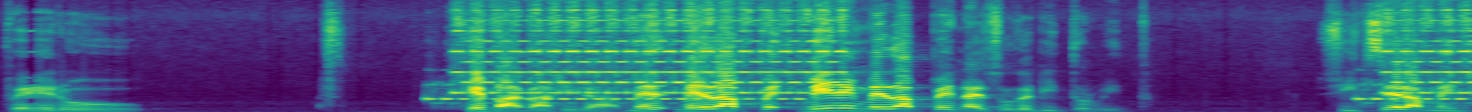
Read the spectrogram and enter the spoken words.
pero, qué barbaridad. Me, da, miren, me da pena eso de Víctor Víctor. Sinceramente.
